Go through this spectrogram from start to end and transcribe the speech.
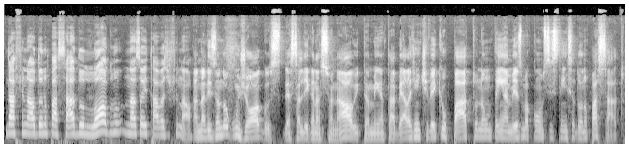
da final do ano passado, logo nas oitavas de final. Analisando alguns jogos dessa Liga Nacional e também a tabela, a gente vê que o Pato não tem a mesma consistência do ano passado.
